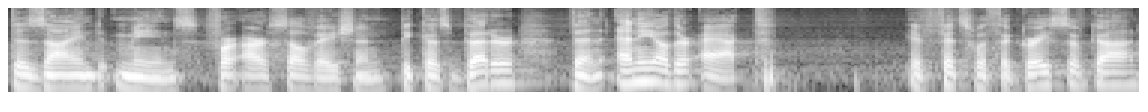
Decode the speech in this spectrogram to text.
designed means for our salvation because better than any other act, it fits with the grace of God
